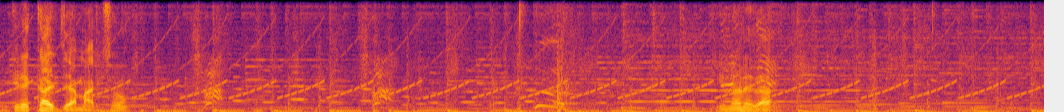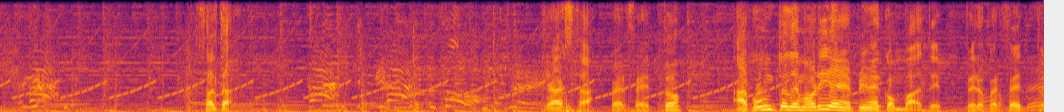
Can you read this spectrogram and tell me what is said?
¿Me ¿Quieres caer ya, macho? Y no le da. Ya está, perfecto. A punto de morir en el primer combate, pero perfecto.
